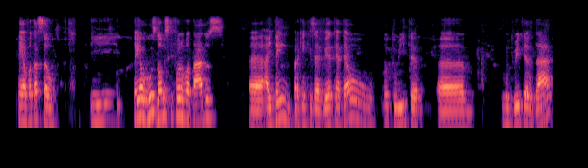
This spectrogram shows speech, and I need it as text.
tem a votação. E tem alguns nomes que foram votados. Uh, aí tem, para quem quiser ver, tem até um, no Twitter, uh, no Twitter da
